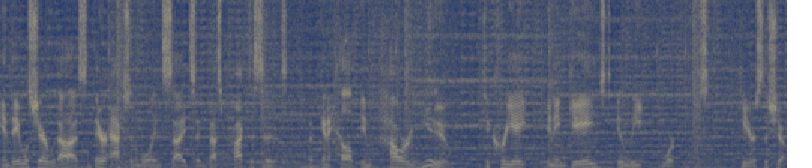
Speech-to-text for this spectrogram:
and they will share with us their actionable insights and best practices that can help empower you to create an engaged elite workforce. Here's the show.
